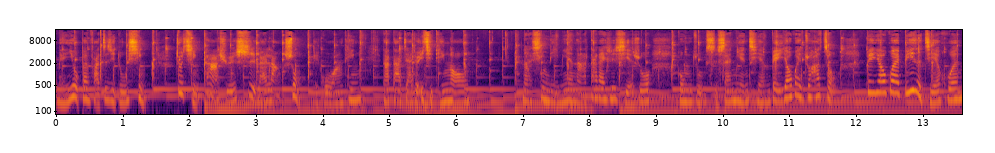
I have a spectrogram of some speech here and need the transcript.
没有办法自己读信，就请大学士来朗诵给国王听。那大家就一起听喽。那信里面呢，大概是写说，公主十三年前被妖怪抓走，被妖怪逼着结婚，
